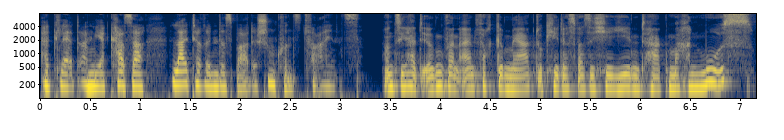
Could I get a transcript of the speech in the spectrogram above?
erklärt Anja Kasser, Leiterin des Badischen Kunstvereins. Und sie hat irgendwann einfach gemerkt, okay, das, was ich hier jeden Tag machen muss,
